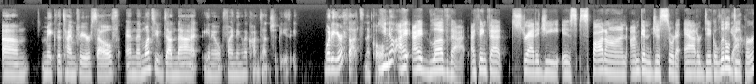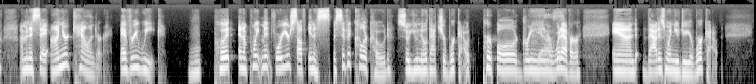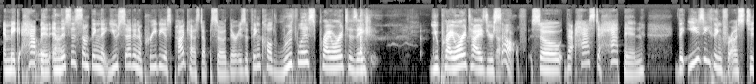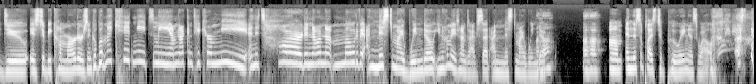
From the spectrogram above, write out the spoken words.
um make the time for yourself and then once you've done that you know finding the content should be easy what are your thoughts nicole you know i i love that i think that strategy is spot on. I'm going to just sort of add or dig a little yeah. deeper. I'm going to say on your calendar every week, put an appointment for yourself in a specific color code so you know that's your workout purple or green yes. or whatever. And that is when you do your workout and make it happen. Like and this is something that you said in a previous podcast episode. There is a thing called ruthless prioritization you prioritize yourself. Yeah. So that has to happen. The easy thing for us to do is to become martyrs and go, but my kid needs me. I'm not going to take care of me. And it's hard. And now I'm not motivated. I missed my window. You know how many times I've said I missed my window? Uh-huh. Uh-huh. Um, and this applies to pooing as well.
